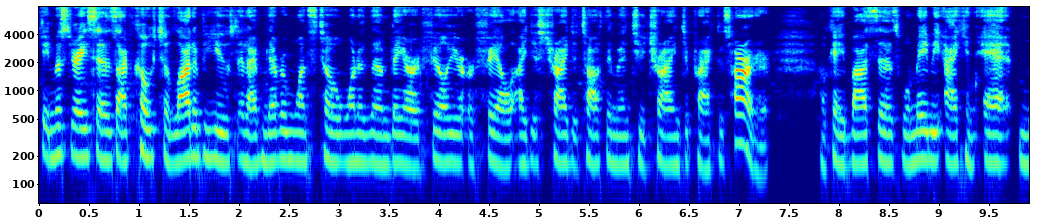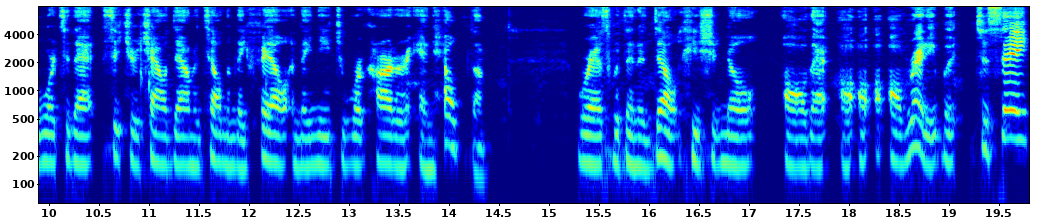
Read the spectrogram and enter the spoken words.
Okay, Mr. A says, I've coached a lot of youth and I've never once told one of them they are a failure or fail. I just tried to talk them into trying to practice harder. Okay, Bob says, well, maybe I can add more to that. Sit your child down and tell them they fail and they need to work harder and help them. Whereas with an adult, he should know all that already. But to say,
